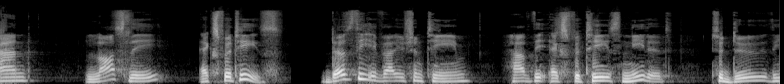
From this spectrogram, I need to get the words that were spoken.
and lastly expertise does the evaluation team have the expertise needed to do the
